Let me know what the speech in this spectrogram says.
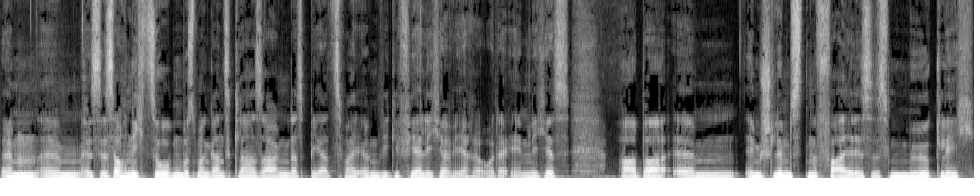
Ähm, mhm. ähm, es ist auch nicht so, muss man ganz klar sagen, dass BA2 irgendwie gefährlicher wäre oder ähnliches. Aber ähm, im schlimmsten Fall ist es möglich,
